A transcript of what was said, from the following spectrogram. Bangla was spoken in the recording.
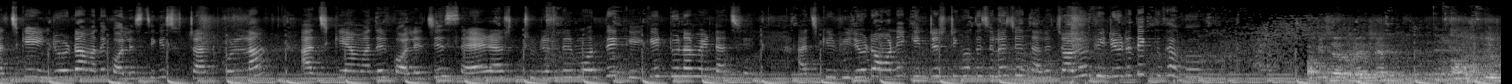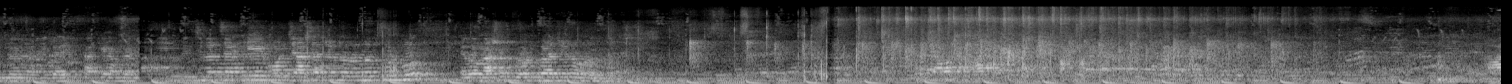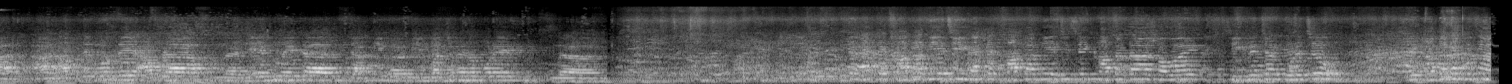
আজকে ইন্ট্রোটা আমাদের কলেজ থেকে স্টার্ট করলাম। আজকে আমাদের কলেজে স্যার আর স্টুডেন্টদের মধ্যে ক্রিকেট টুর্নামেন্ট আছে। আজকের ভিডিওটা অনেক ইন্টারেস্টিং হতে চলেছে, তাহলে চলো ভিডিওটা দেখতে থাকো। অফিসার রয়েছে সমষ্টি উন্নয়ন আধিকারিক, তাকে আমরা প্রিন্সিপাল স্যারকে মঞ্চে আসার জন্য অনুরোধ করব এবং আসন গ্রহণ করার জন্য অনুরোধ করছি। আপনাদের আমরা যেহেতু এটা জাতীয় নির্বাচনের উপরে একটা খাতা দিয়েছি, একটা খাতা দিয়েছি, সেই খাতাটা সবাই সিগনেচার সেই খাতাটা কোথায়?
